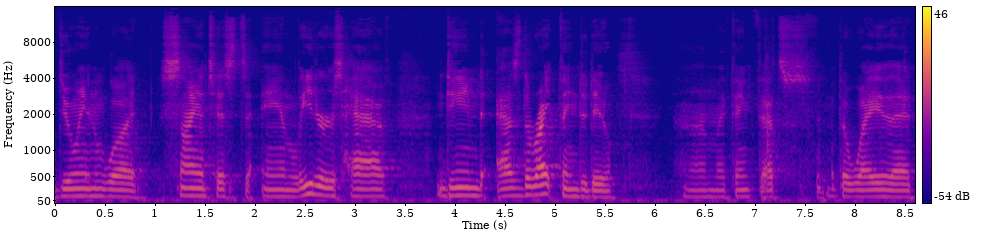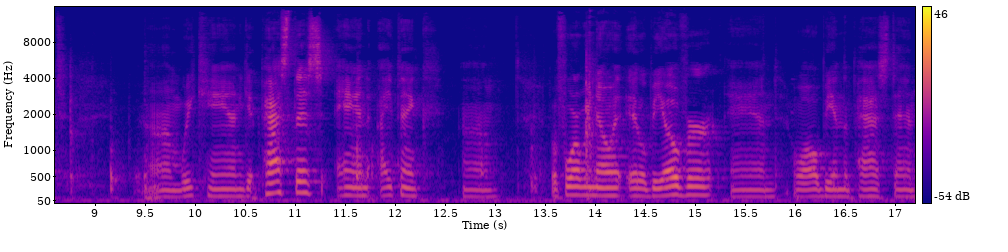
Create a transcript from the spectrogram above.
doing what scientists and leaders have deemed as the right thing to do. Um, I think that's the way that um, we can get past this, and I think um, before we know it, it'll be over and we'll all be in the past, and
